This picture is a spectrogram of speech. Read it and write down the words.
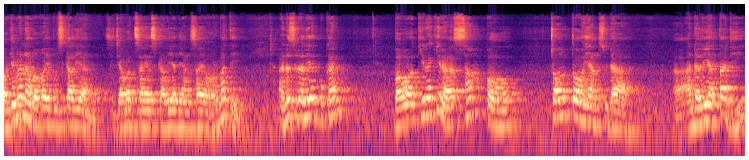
bagaimana Bapak Ibu sekalian, sejawat saya sekalian yang saya hormati? Anda sudah lihat bukan bahwa kira-kira sampel contoh yang sudah uh, Anda lihat tadi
